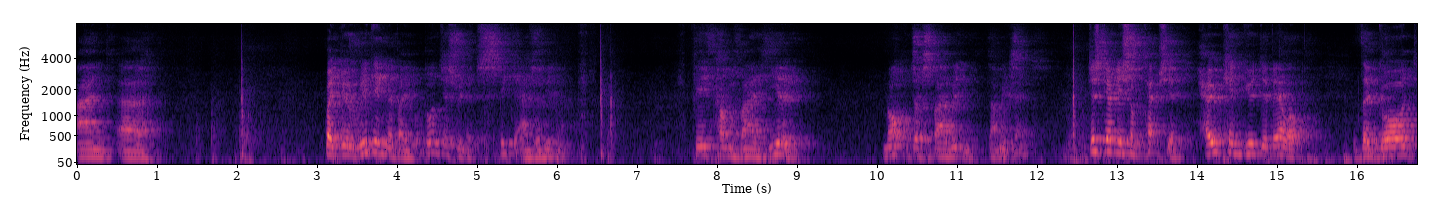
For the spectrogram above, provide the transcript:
and uh, you're reading the Bible, don't just read it, speak it as you're reading it. Faith comes by hearing, not just by reading. Does that make sense? Just give you some tips here. How can you develop the God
